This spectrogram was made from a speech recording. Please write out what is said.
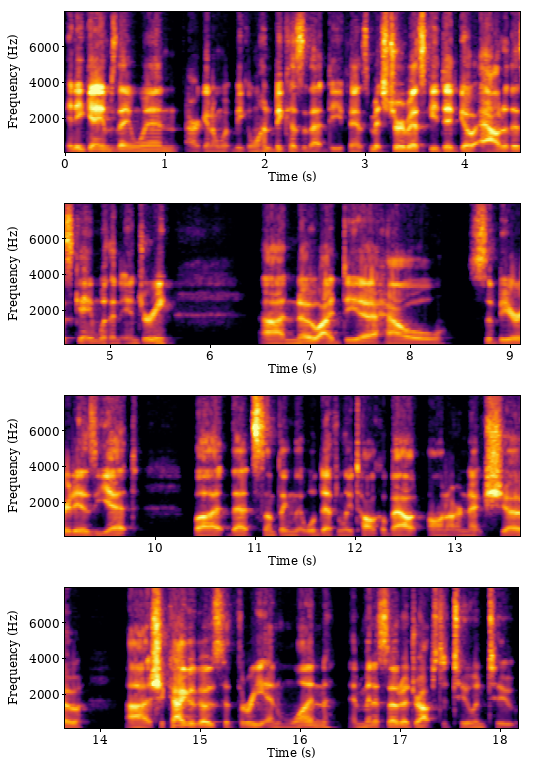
any games they win are going to be won because of that defense. Mitch Trubisky did go out of this game with an injury. Uh, no idea how severe it is yet, but that's something that we'll definitely talk about on our next show. Uh, Chicago goes to three and one, and Minnesota drops to two and two.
